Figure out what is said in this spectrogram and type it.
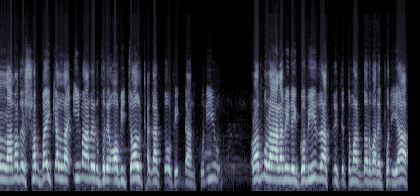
আল্লাহ, আমাদের সবাইকে আল্লাহ ইমানের উপরে অবিচল থাকার তৌফিক দান করিও। রব্বুল আলমিন এই গভীর রাত্রিতে তোমার দরবারে ফরিয়াদ,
